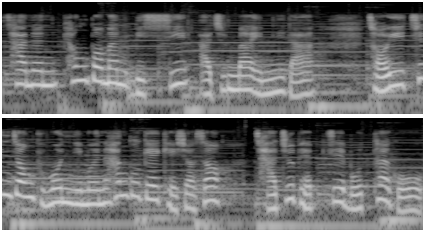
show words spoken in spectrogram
사는 평범한 미씨 아줌마입니다. 저희 친정 부모님은 한국에 계셔서 자주 뵙지 못하고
